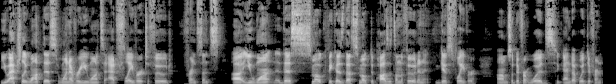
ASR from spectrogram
you actually want this whenever you want to add flavor to food, for instance. Uh, you want this smoke because that smoke deposits on the food and it gives flavor. Um, so different woods end up with different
